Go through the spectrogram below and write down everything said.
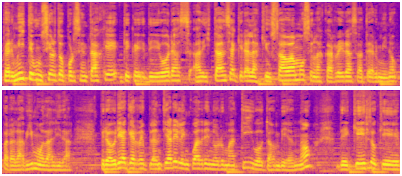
permite un cierto porcentaje de, de, horas a distancia, que eran las que usábamos en las carreras a término para la bimodalidad. Pero habría que replantear el encuadre normativo también, ¿no? De qué es lo que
